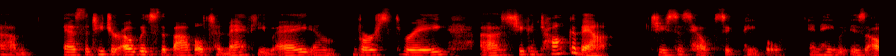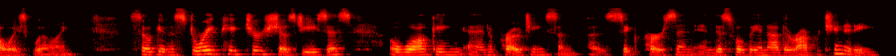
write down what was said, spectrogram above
Um, as the teacher opens the Bible to Matthew 8 and verse 3, uh, she can talk about Jesus helps sick people and he is always willing. So, again, the story picture shows Jesus walking and approaching some sick person, and this will be another opportunity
